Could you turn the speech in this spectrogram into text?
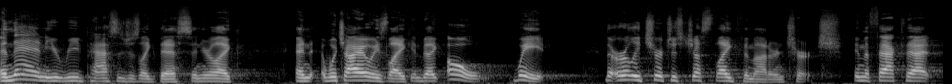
And then you read passages like this, and you're like, and which I always like, and be like, oh, wait, the early church is just like the modern church in the fact that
